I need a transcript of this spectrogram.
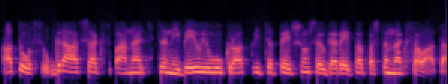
a to su grašak, spanać, crni beli luk, rotkvica, peršun, šargarepa, paštanak, salata.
